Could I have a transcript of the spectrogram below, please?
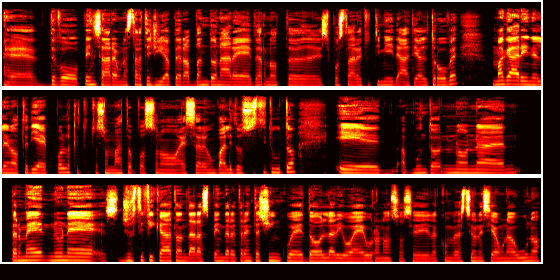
eh, devo pensare a una strategia per abbandonare Evernote e spostare tutti i miei dati altrove, magari nelle note di Apple, che tutto sommato possono essere un valido sostituto, e appunto non per me non è giustificato andare a spendere 35 dollari o euro, non so se la conversione sia 1 a 1,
